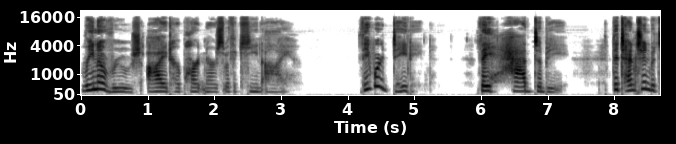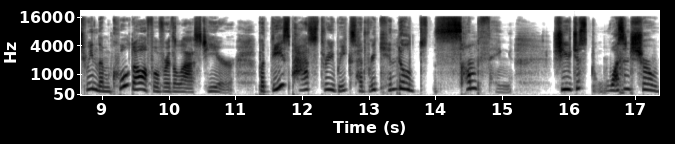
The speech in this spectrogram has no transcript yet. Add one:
Rena Rouge eyed her partners with a keen eye. They were dating. They had to be. The tension between them cooled off over the last year, but these past three weeks had rekindled something. She just wasn't sure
